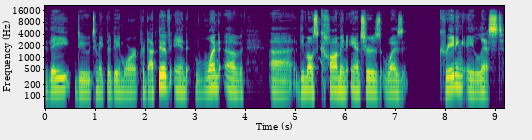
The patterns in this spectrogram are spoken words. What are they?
they do to make their day more productive. And one of uh, the most common answers was creating a list,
